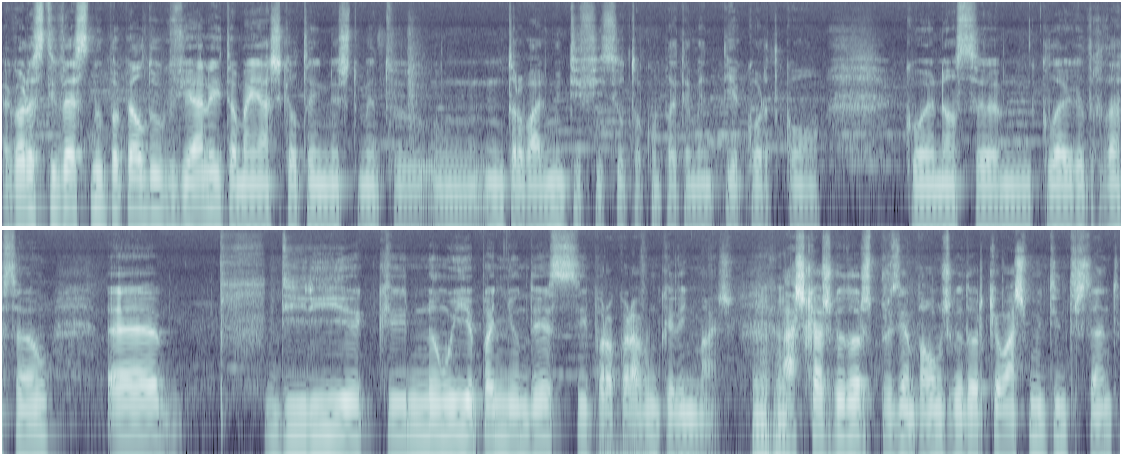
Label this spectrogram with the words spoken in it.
Agora, se estivesse no papel do Guiana, e também acho que ele tem neste momento um, um trabalho muito difícil, estou completamente de acordo com, com a nossa hum, colega de redação. Uh, diria que não ia para nenhum desses e procurava um bocadinho mais. Uhum. Acho que há jogadores, por exemplo, há um jogador que eu acho muito interessante,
